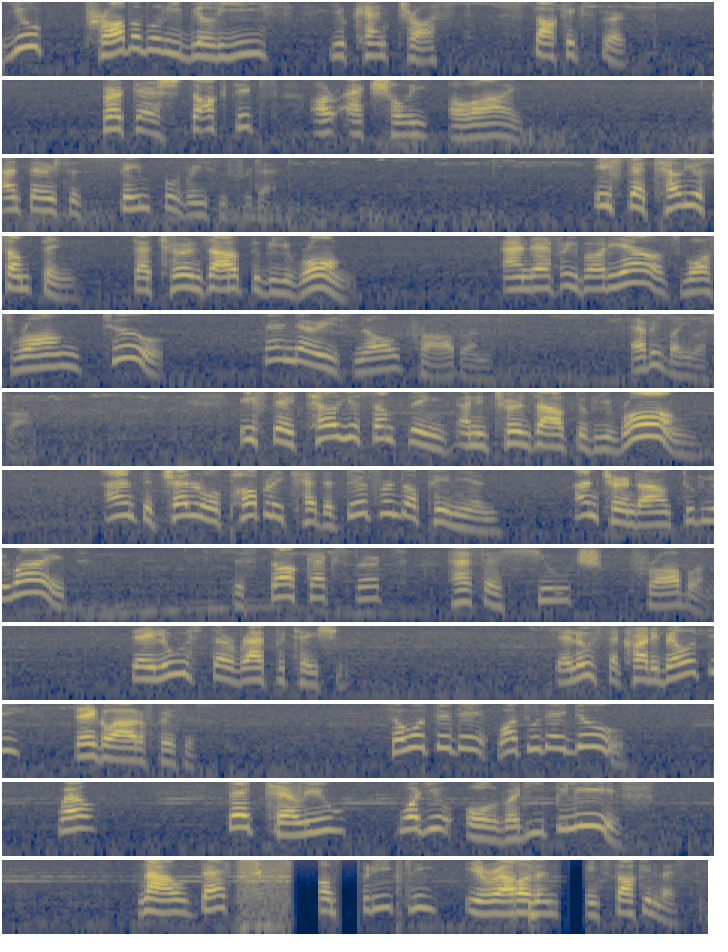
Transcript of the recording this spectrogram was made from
You probably believe you can trust stock experts, but their stock tips are actually a lie. And there is a simple reason for that. If they tell you something that turns out to be wrong, and everybody else was wrong too, then there is no problem. Everybody was wrong. If they tell you something and it turns out to be wrong, and the general public had a different opinion and turned out to be right, the stock experts have a huge problem. They lose their reputation. They lose their credibility, they go out of business. So what do they, what do, they do? Well, they tell you what you already believe. Now that's completely irrelevant in stock investing.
